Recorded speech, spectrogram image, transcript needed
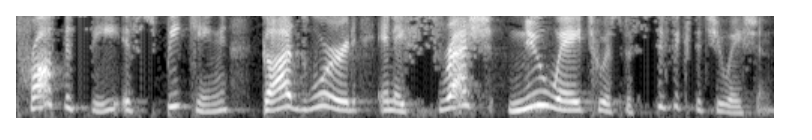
Prophecy is speaking God's word in a fresh, new way to a specific situation.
